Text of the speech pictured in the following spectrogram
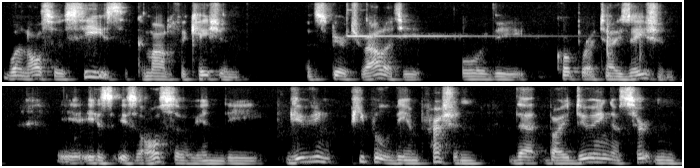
one also sees the commodification of spirituality or the corporatization is is also in the giving people the impression that by doing a certain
